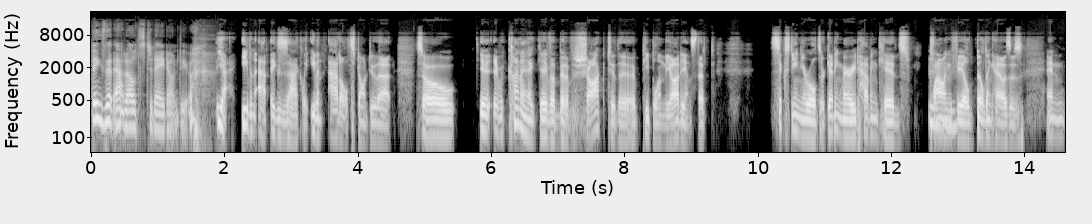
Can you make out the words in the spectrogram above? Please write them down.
Things that adults today don't do. yeah, even at, exactly. Even adults don't do that. So it, it kind of gave a bit of a shock to the people in the audience that 16 year olds are getting married, having kids, plowing mm-hmm. field, building houses. And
